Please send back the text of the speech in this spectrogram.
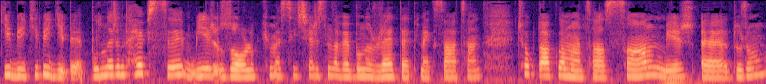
gibi gibi gibi. Bunların hepsi bir zorluk kümesi içerisinde ve bunu reddetmek zaten çok da akla mantığa sığan bir e, durum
